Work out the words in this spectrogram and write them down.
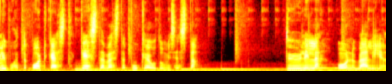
Tyylipuhetta podcast kestävästä pukeutumisesta. Tyylillä on väliä.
